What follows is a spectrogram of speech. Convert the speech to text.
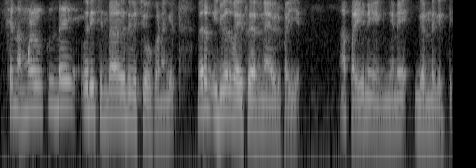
പക്ഷെ നമ്മളുടെ ഒരു ചിന്താഗതി വെച്ച് നോക്കുകയാണെങ്കിൽ വെറും ഇരുപത് വയസ്സുകാരനായ ഒരു പയ്യൻ. ആ പയ്യനെ എങ്ങനെ ഗണ്ണ് കിട്ടി?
